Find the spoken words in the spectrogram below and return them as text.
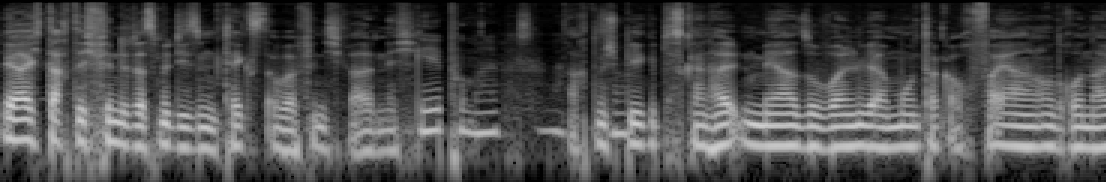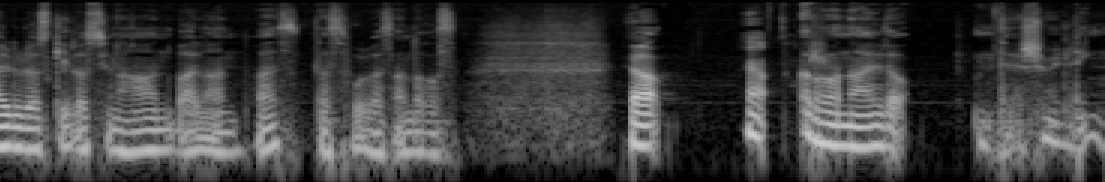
Ja, ich dachte, ich finde das mit diesem Text, aber finde ich gerade nicht. Nach dem. Spiel gibt es kein Halten mehr, so wollen wir am Montag auch feiern und Ronaldo das Gel aus den Haaren ballern. Was? Das ist wohl was anderes. Ja. Ja. Ronaldo, der Schönling.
